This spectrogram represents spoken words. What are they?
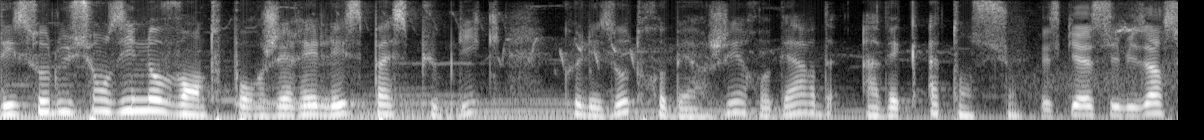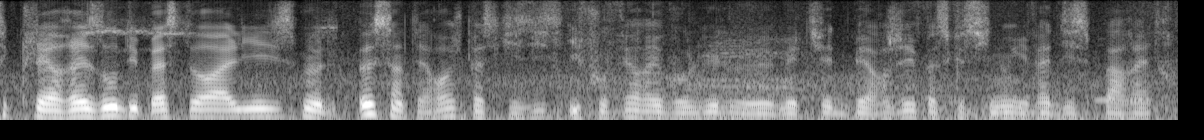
des solutions innovantes pour gérer l'espace public que les autres bergers regardent avec attention. Et ce qui est assez bizarre, c'est que les réseaux du pastoralisme, eux, s'interrogent parce qu'ils se disent qu'il faut faire évoluer le métier de berger parce que sinon il va disparaître.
